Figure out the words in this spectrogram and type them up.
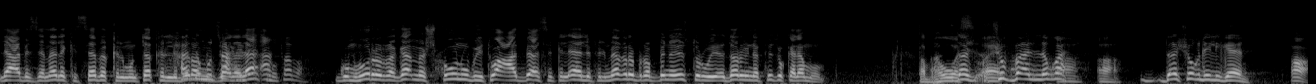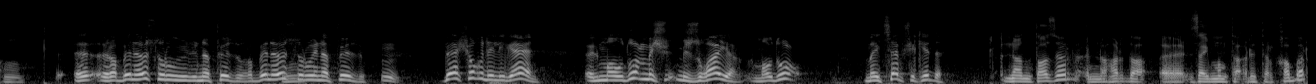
لاعب الزمالك السابق المنتقل لبيراميدز ولا لا؟ طبعا. جمهور الرجاء مشحون وبيتوعد بعثة الأهلي في المغرب. ربنا يستر ويقدروا ينفذوا كلامهم. طب هو ده السؤال شوف بقى اللغة. آه آه. ده شغل لجان. آه. آه، ربنا يستر وينفذه ربنا يستر وينفذه. ده شغل لجان. الموضوع مش مش صغير. الموضوع ما يتسابش كده. ننتظر النهارده آه، زي ما انت قريت الخبر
